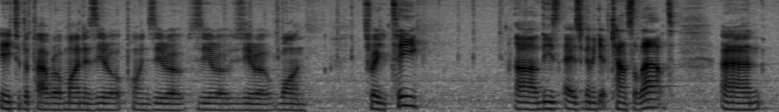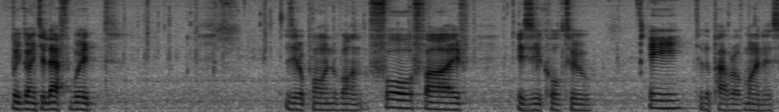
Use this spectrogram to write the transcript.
e to the power of minus 0 0.00013t. Uh, these a's are going to get cancelled out and we're going to left with 0.145 is equal to e to the power of minus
